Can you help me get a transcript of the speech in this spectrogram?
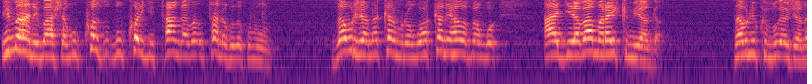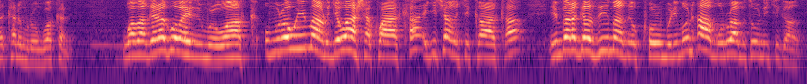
Imana ibasha gukora igitangaza utanakoze ku muntu. Zaburi ijana na kane umurongo wa kane havuga ngo agira abamarayika imiyaga. Zaburi ni kuvuga ijana na kane umurongo wa kane. Ngo abagaragu bahindura umuriro waka. Umuriro w'imana ujya washa kwaka igicaniro kikaka imbaraga z'imana zigakora umurimo nta muntu urambitseho n'ikiganza.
